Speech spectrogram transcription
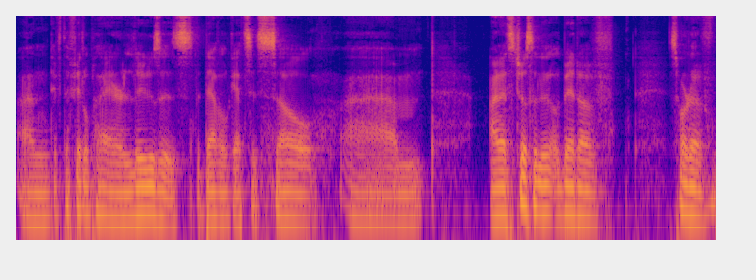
and if the fiddle player loses, the devil gets his soul. Um, and it's just a little bit of sort of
